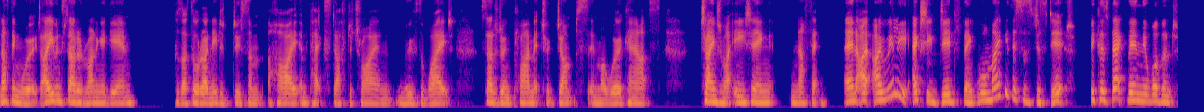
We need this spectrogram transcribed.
nothing worked. I even started running again because I thought I needed to do some high impact stuff to try and move the weight. Started doing plyometric jumps in my workouts, changed my eating, nothing. And I, I really actually did think, well, maybe this is just it. Because back then there wasn't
